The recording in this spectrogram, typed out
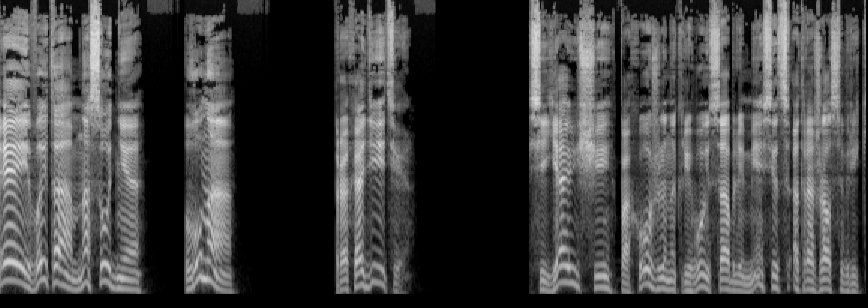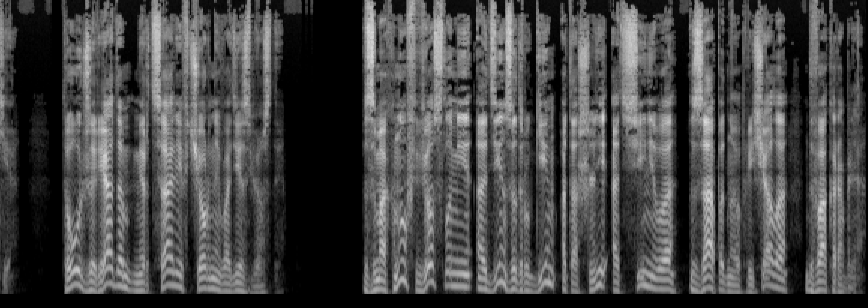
«Эй, вы там, на судне! Луна!» «Проходите!» Сияющий, похожий на кривую саблю месяц отражался в реке. Тут же рядом мерцали в черной воде звезды. Взмахнув веслами, один за другим отошли от синего западного причала два корабля.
